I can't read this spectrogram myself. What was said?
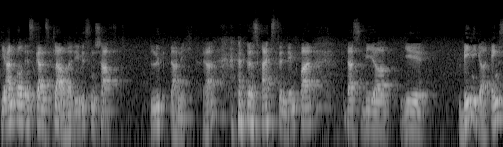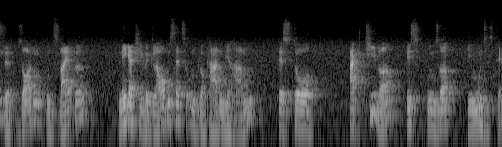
Die Antwort ist ganz klar, weil die Wissenschaft lügt da nicht. Ja? Das heißt in dem Fall, dass wir je weniger Ängste, Sorgen und Zweifel, negative Glaubenssätze und Blockaden wir haben, desto aktiver ist unser Immunsystem.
